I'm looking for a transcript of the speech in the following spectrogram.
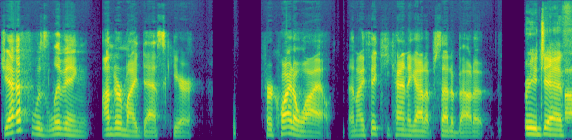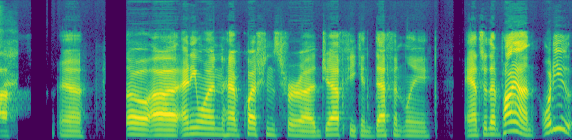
Jeff was living under my desk here for quite a while, and I think he kind of got upset about it. Free Jeff. Uh, yeah. So, uh, anyone have questions for uh, Jeff? He can definitely answer them. Pion, what do you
